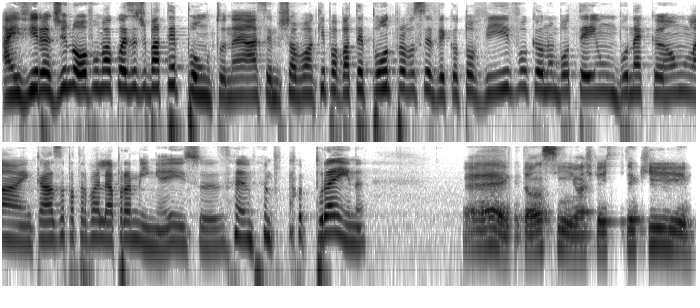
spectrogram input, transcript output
Aí vira de novo uma coisa de bater ponto, né? Ah, você me chamou aqui para bater ponto para você ver que eu tô vivo, que eu não botei um bonecão lá em casa para trabalhar para mim, é isso? Por aí, né? É, então assim, eu acho que a gente tem que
